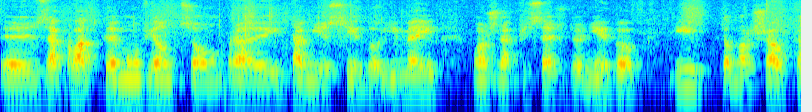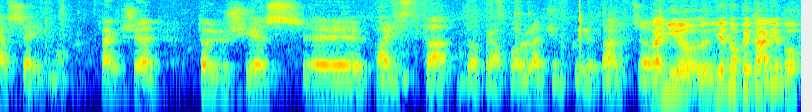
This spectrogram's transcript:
e, zakładkę mówiącą, pra- i tam jest jego e-mail, można pisać do niego i do marszałka Sejmu. Także to już jest e, Państwa dobra wola. Dziękuję bardzo. Pani Miro, jedno pytanie, bo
